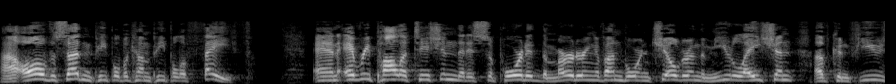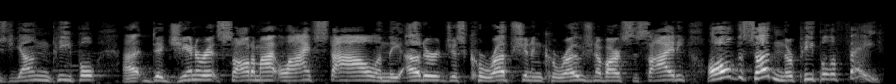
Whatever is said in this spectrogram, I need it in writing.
uh, all of a sudden people become people of faith. And every politician that has supported the murdering of unborn children, the mutilation of confused young people, uh, degenerate sodomite lifestyle, and the utter just corruption and corrosion of our society, all of a sudden they're people of faith.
